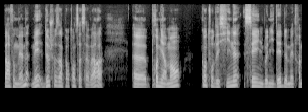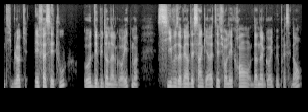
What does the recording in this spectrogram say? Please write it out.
par vous-même, mais deux choses importantes à savoir. Euh, premièrement, quand on dessine, c'est une bonne idée de mettre un petit bloc effacer tout au début d'un algorithme. Si vous avez un dessin qui est resté sur l'écran d'un algorithme précédent,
